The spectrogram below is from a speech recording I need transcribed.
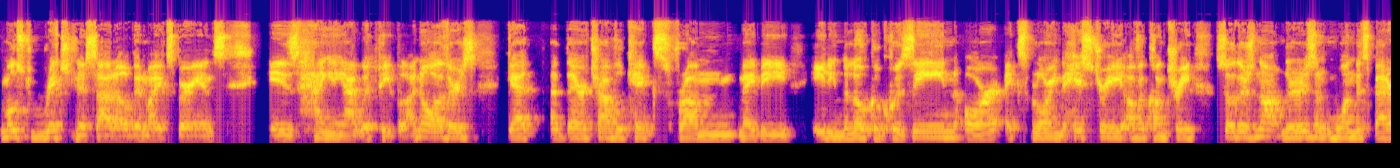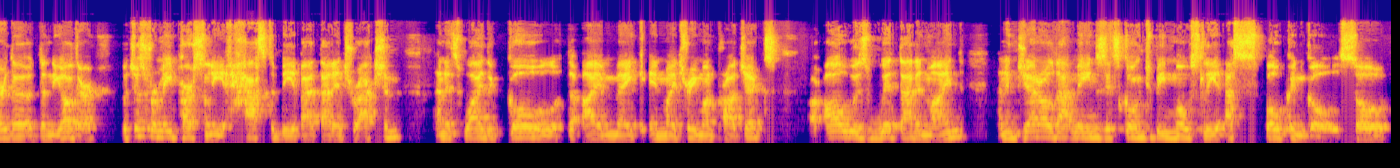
most richness out of in my experience is hanging out with people. I know others get uh, their travel kicks from maybe eating the local cuisine or exploring the history of a country. So there's not there isn't one that's better than, than the other. But just for me personally, it has to be about that interaction, and it's why the goal that I make in my three month projects are always with that in mind. And in general, that means it's going to be mostly a spoken goal. So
